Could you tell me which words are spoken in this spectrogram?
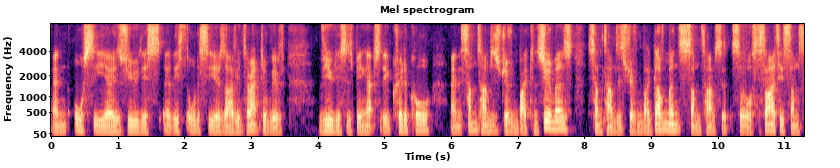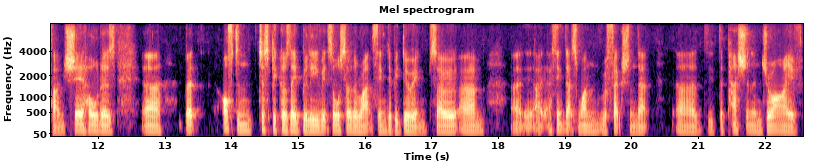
And all CEOs view this, at least all the CEOs I've interacted with, view this as being absolutely critical. And sometimes it's driven by consumers, sometimes it's driven by governments, sometimes civil society, sometimes shareholders. Uh, but often just because they believe it's also the right thing to be doing. So um, I, I, think that's one reflection that uh, the, the, passion and drive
